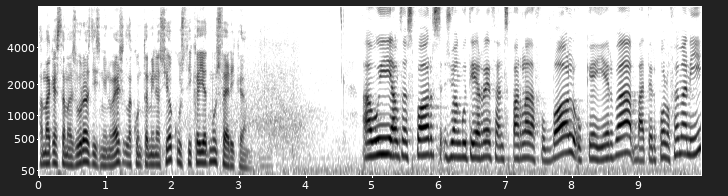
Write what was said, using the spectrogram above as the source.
amb aquesta mesura es disminueix la contaminació acústica i atmosfèrica. Avui als esports, Joan Gutiérrez ens parla de futbol, hoquei herba, waterpolo femení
